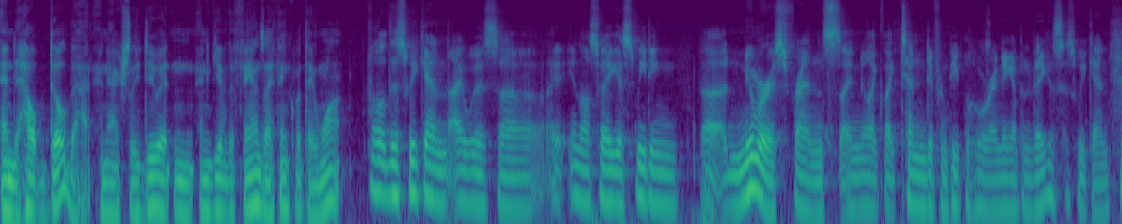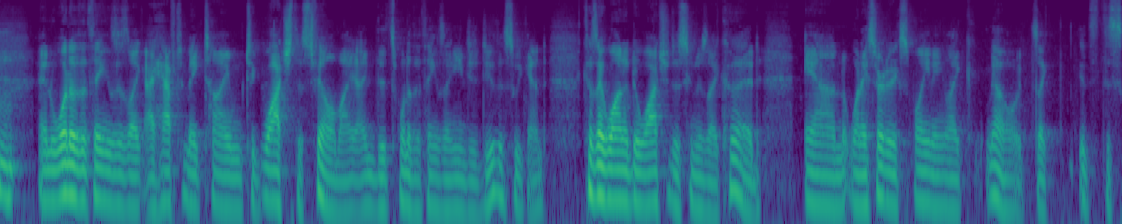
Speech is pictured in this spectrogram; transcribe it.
and to help build that and actually do it and, and give the fans, I think, what they want. Well, this weekend I was uh, in Las Vegas meeting uh, numerous friends. I know like like ten different people who are ending up in Vegas this weekend. And one of the things is like I have to make time to watch this film. I, I it's one of the things I needed to do this weekend because I wanted to watch it as soon as I could. And when I started explaining, like, no, it's like it's this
